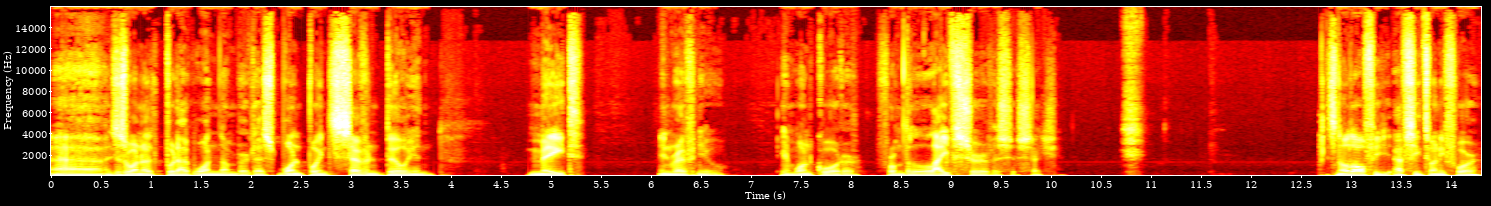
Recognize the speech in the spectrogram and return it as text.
Uh, I just want to put out one number. There's 1.7 billion made in revenue in one quarter from the live services section. It's not all FC24,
